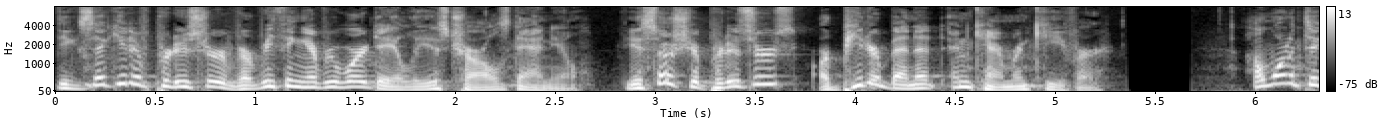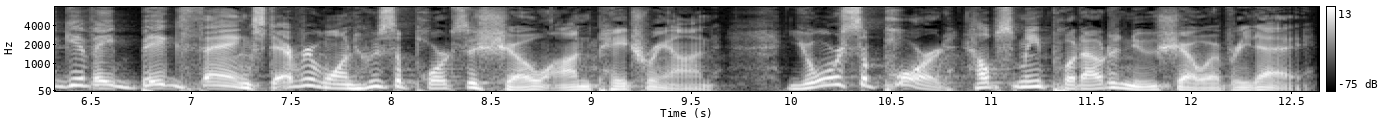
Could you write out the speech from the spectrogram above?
The executive producer of Everything Everywhere Daily is Charles Daniel. The associate producers are Peter Bennett and Cameron Kieffer. I wanted to give a big thanks to everyone who supports the show on Patreon. Your support helps me put out a new show every day.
